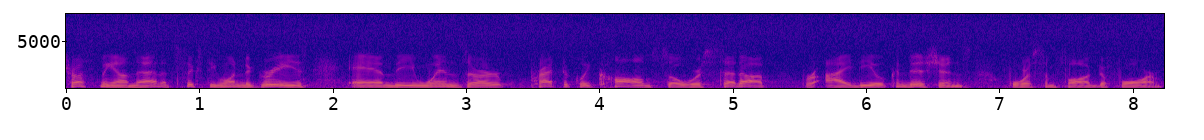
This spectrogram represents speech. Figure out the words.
Trust me on that. It's 61 degrees, and the winds are practically calm, so we're set up for ideal conditions for some fog to form.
